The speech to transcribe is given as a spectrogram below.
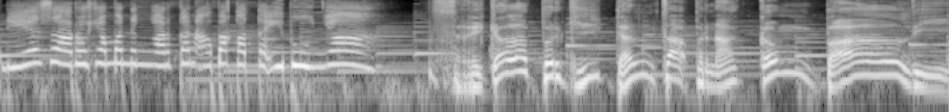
Dia seharusnya mendengarkan apa kata ibunya. Serigala pergi dan tak pernah kembali.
